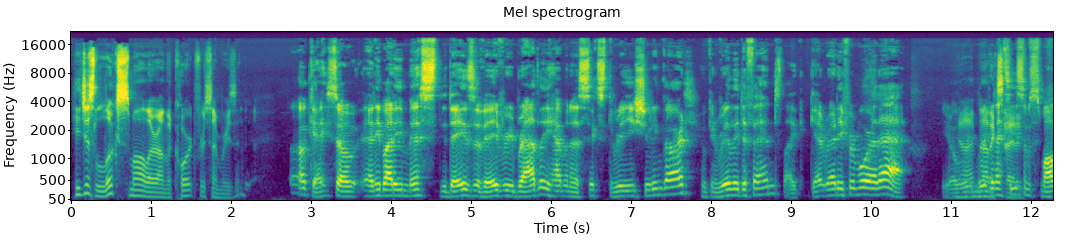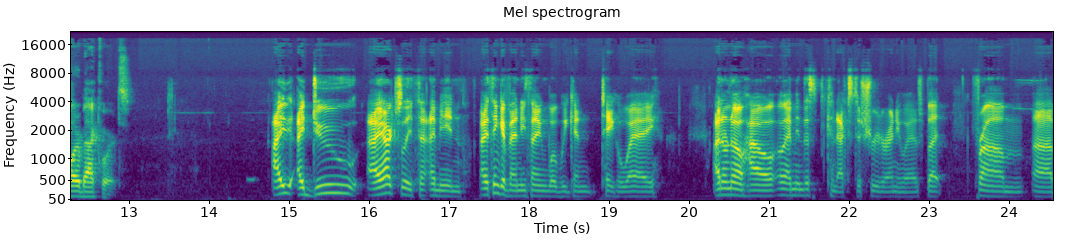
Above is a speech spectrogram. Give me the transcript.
He just looks smaller on the court for some reason. Okay, so anybody miss the days of Avery Bradley having a six three shooting guard who can really defend? Like, get ready for more of that. You know, No, we're, we're going to see some smaller backcourts. I I do I actually think I mean I think if anything what we can take away I don't know how I mean this connects to Schroeder anyways but from uh,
